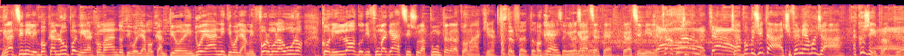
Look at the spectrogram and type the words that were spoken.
Grazie mille, in bocca al lupo e mi raccomando, ti vogliamo campione in due anni, ti vogliamo in Formula 1 con il logo di Fumagazzi sulla punta della tua macchina. Perfetto. Ok? Grazie, grazie, a, voi. te, grazie mille. Ciao, ciao, ciao. C'è la pubblicità, ci fermiamo già? È così proprio?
